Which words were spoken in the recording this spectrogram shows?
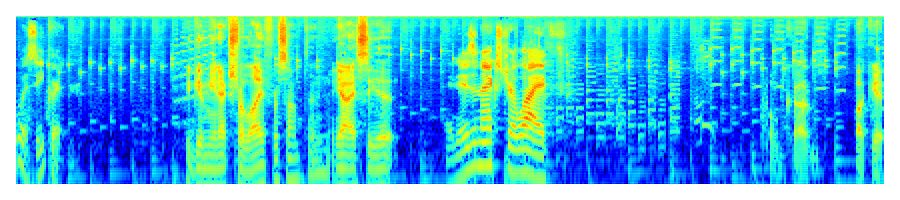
Ooh, a secret. Could give me an extra life or something? Yeah, I see it. It is an extra life. Oh god. Fuck it.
